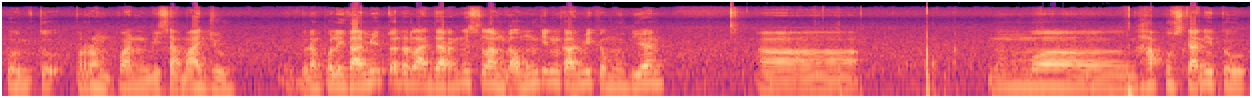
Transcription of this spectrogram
untuk perempuan bisa maju. Dan poligami itu adalah ajaran Islam. Gak mungkin kami kemudian eh, menghapuskan itu.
